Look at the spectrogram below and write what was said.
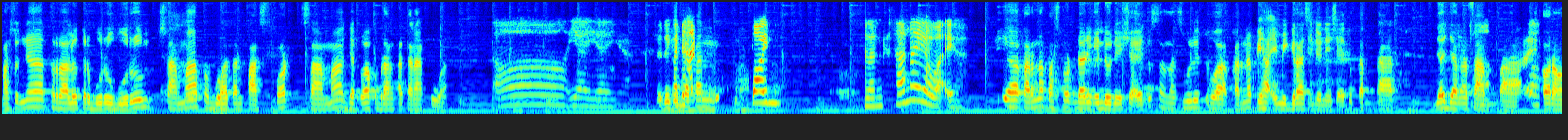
Maksudnya terlalu terburu-buru sama pembuatan paspor sama jadwal keberangkatan aku oh iya iya iya jadi kita kan poin jalan ke sana ya Wak ya? Iya karena paspor dari Indonesia itu sangat sulit Wak karena pihak imigrasi Indonesia itu ketat. Ya jangan oh. sampai oh. orang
